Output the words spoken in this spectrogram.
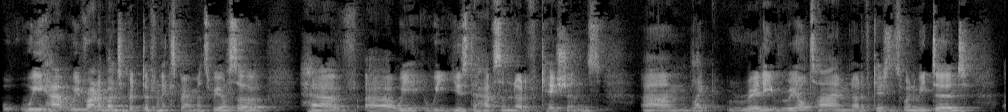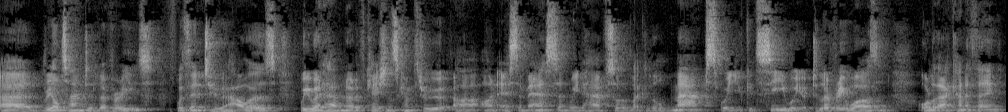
we have we've run a bunch of different experiments. We also have uh, we we used to have some notifications, um, like really real time notifications. When we did uh, real time deliveries within 2 hours, we would have notifications come through uh, on SMS, and we'd have sort of like little maps where you could see where your delivery was and all of that kind of thing.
